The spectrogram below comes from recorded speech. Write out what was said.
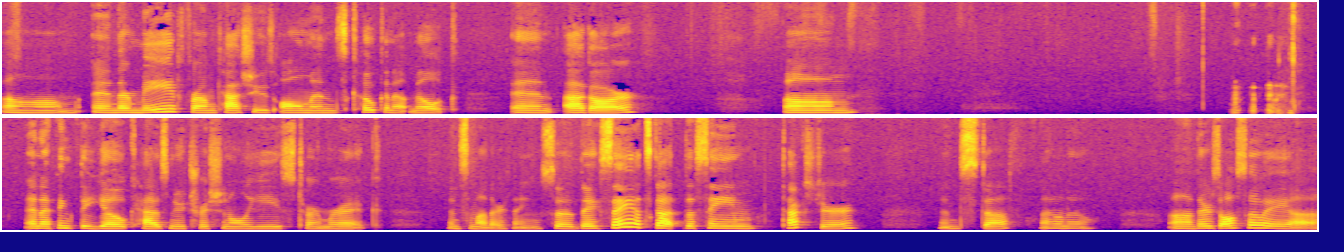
Um, and they're made from cashews, almonds, coconut milk, and agar. Um, and I think the yolk has nutritional yeast, turmeric, and some other things. So they say it's got the same texture and stuff. I don't know. Uh, there's also a uh,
